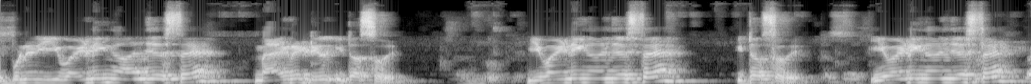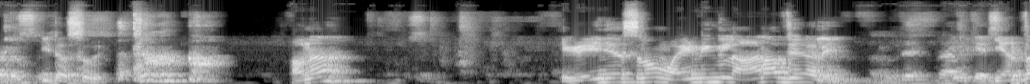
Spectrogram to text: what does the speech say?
ఇప్పుడు నేను ఈ వైండింగ్ ఆన్ చేస్తే మ్యాగ్నెట్ ఇటు వస్తుంది. ఈ వైండింగ్ ఆన్ చేస్తే ఇటు వస్తుంది. ఈ వైండింగ్ ఆన్ చేస్తే ఇటు వస్తుంది. అవునా? ఇక్కడ ఏం చేస్తున్నాం? వైండింగ్ ఆన్ ఆఫ్ చేయాలి. ఎంత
